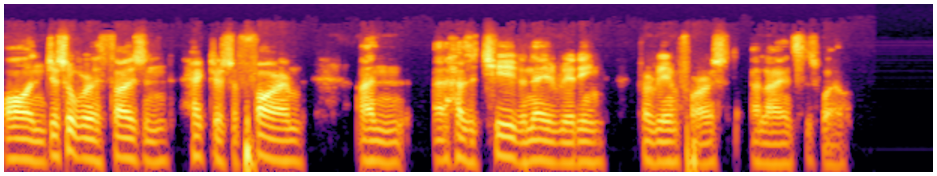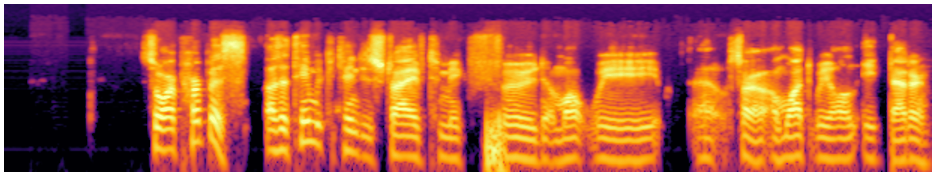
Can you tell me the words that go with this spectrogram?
on just over a thousand hectares of farm and uh, has achieved an A rating for Rainforest Alliance as well. So our purpose as a team, we continue to strive to make food and what we, uh, sorry, on what we all eat better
